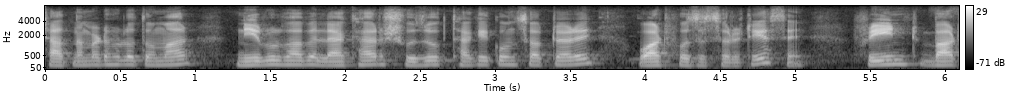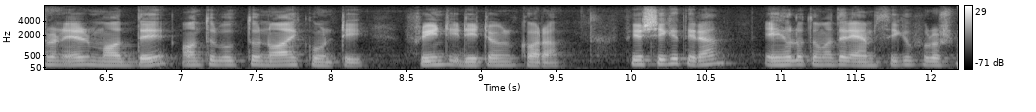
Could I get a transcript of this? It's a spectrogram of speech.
সাত নম্বরটা হলো তোমার নির্ভুলভাবে লেখার সুযোগ থাকে কোন সফটওয়্যারে? ওয়ার্ড প্রসেসরে, ঠিক আছে? প্রিন্ট বাটনের মধ্যে অন্তর্ভুক্ত নয় কোনটি? প্রিন্ট এডিটর করা। প্রিয় শিক্ষার্থীরা, এই হলো তোমাদের এমসিকিউ প্রশ্ন।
